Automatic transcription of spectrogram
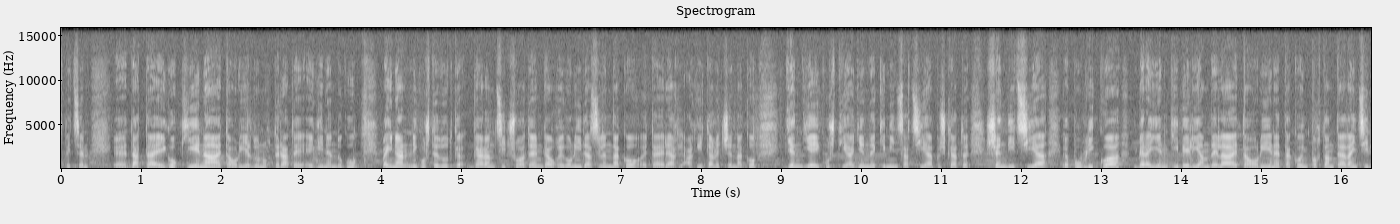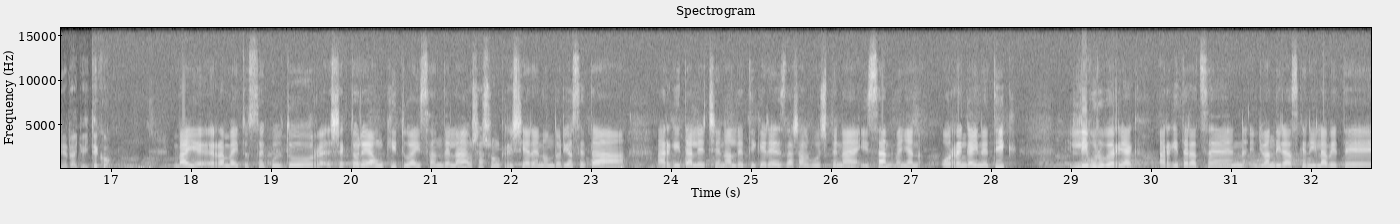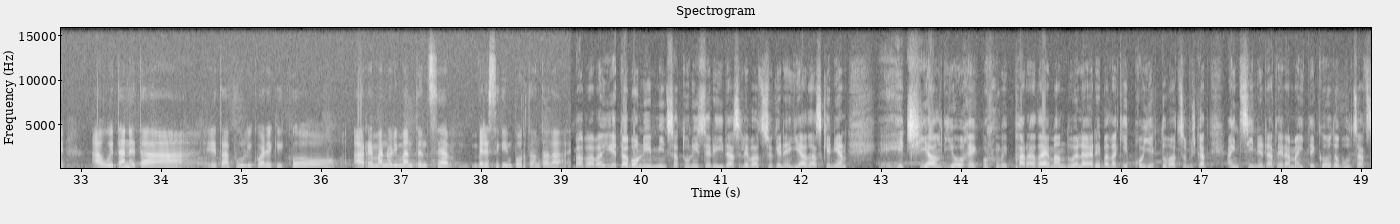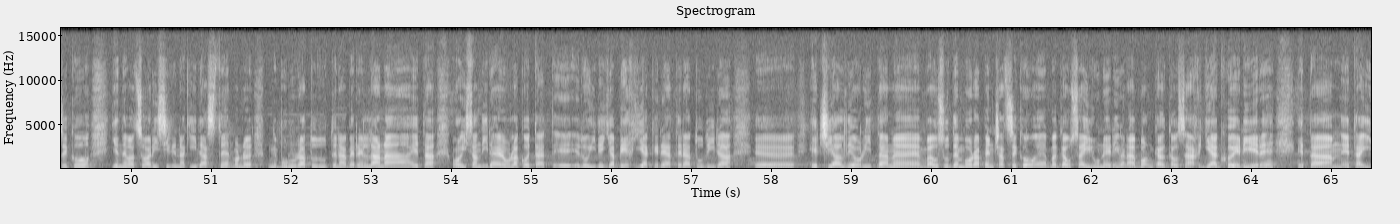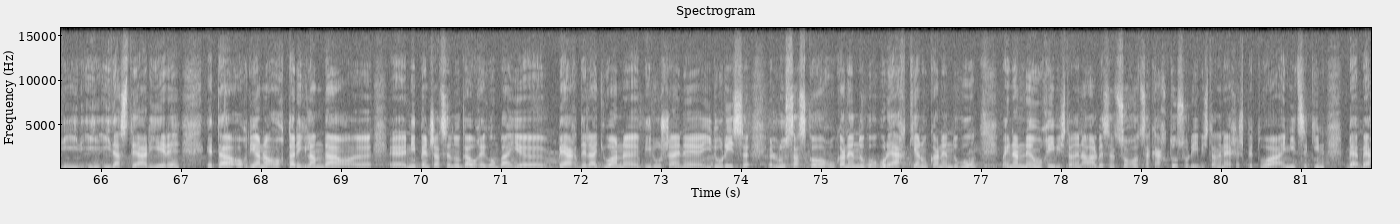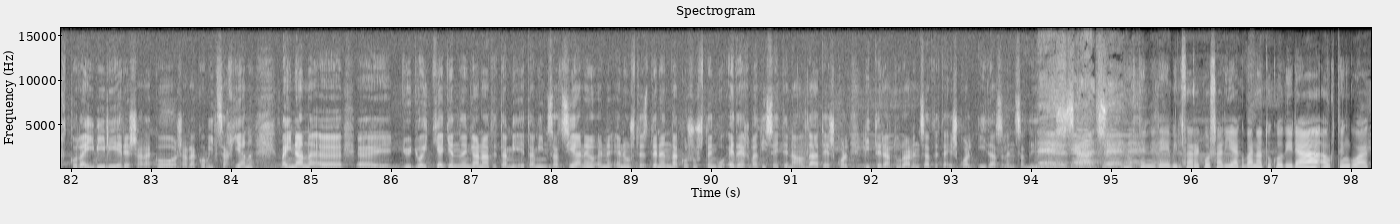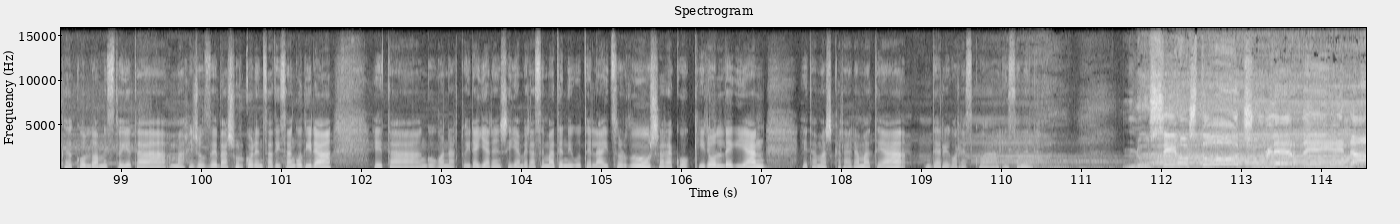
e, data egokiena eta hori eldun urterat eginen dugu, baina nik uste dut garantzitsua den gaur egon idazlen dako eta ere argitaletxen dako, jendia ikustia, jendeki mintzatzia, piskat senditzia, e, publikoa, beraien gibelian dela eta hori enetako importantea da intzinera joiteko. Bai, erran baituzte kultur sektorea unkitua izan dela, osasun krisiaren ondorioz eta argitaletxen aldetik ere ez da salbu espena izan, baina horren gainetik liburu berriak argitaratzen joan dira azken hilabete hauetan eta eta publikoarekiko harreman hori mantentzea bereziki importanta da. Ba, ba, bai, eta boni mintzatu niz ere idazle batzuken egia da azkenean hetxialdi horrek bonume parada eman duela ere, badaki proiektu batzu buskat aintzinerat eramaiteko edo bultzatzeko, jende batzu ari zirenak idazten, bueno, bururatu dutena beren lana, eta o, izan dira erolako, eta edo ideia berriak ere ateratu dira e, hetxialde horietan, e, bauzu denbora pentsatzeko, e, ba, gauza iluneri, baina bon, gauza argiago eri ere, eta eta idazteari ere, eta ordian hortarik landa e, ni pentsatzen du gaur egun, bai, e, behar dela joan birusaen iduriz luzazko hor ukanen dugu, gure artian ukanen dugu, baina neurri biztan dena, albezen zorrotzak hartuz, hori biztan dena errespetua hainitzekin beharko da ibili ere sarako, sarako biltzahian, baina e, joaitia jenden ganat eta, eta mintzatzia, ene ustez denendako sustengu eder bat izaiten alda, eta eskual literaturaren zat, eta eskual idazlen zat. Horten ere biltzarreko sariak banatuko dira, aurtengoak koldo ameztoi eta magi jose basurkoren izango dira, eta gogoan hartu iraiaren zeian beraz ematen digutela itzordu, sarako kiroldegian, eta maskara eramatea derrigorrezkoa izanen da. Luze hosto txulerdeena,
